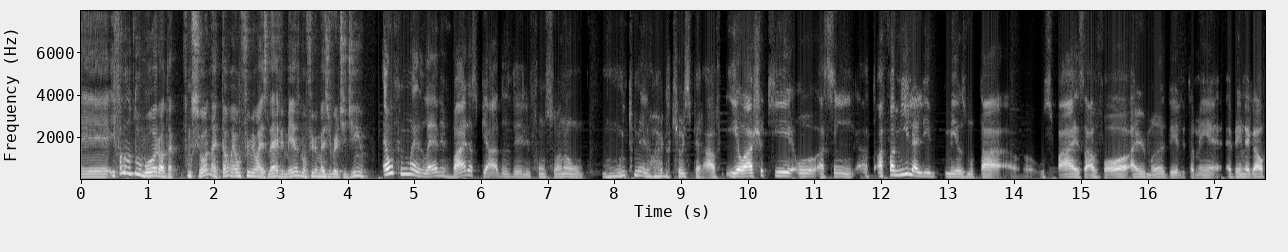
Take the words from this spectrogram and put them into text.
É, e falando do humor, ó, da, funciona? Então é um filme mais leve mesmo, um filme mais divertidinho? É um filme mais leve, várias piadas dele funcionam muito melhor do que eu esperava. E eu acho que o, assim, a, a, família ali mesmo tá, os pais, a avó, a irmã dele também é, é, bem legal,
